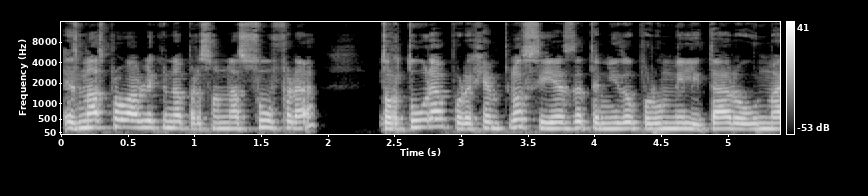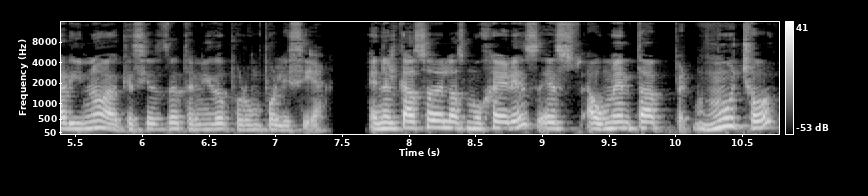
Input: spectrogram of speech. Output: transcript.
Es más probable que una persona sufra tortura, por ejemplo, si es detenido por un militar o un marino a que si es detenido por un policía. En el caso de las mujeres, es, aumenta mucho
